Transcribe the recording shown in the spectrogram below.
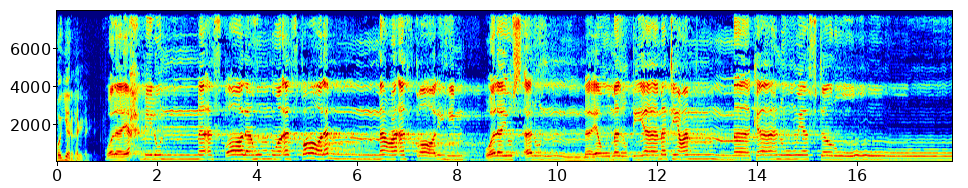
பொய்யர்கள் وليحملن أثقالهم وأثقالا مع أثقالهم وليسألن يوم القيامة عما كانوا يفترون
